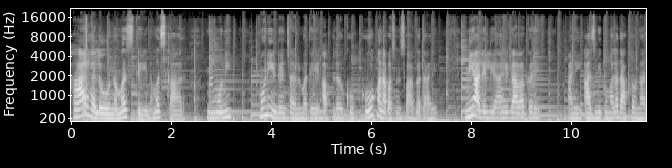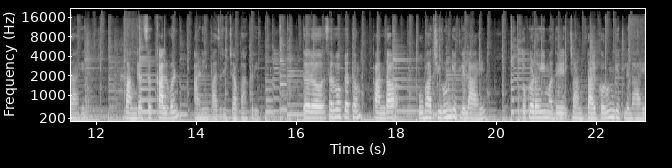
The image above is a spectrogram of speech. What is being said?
हाय हॅलो नमस्ते नमस्कार. मी मोनी मोनी इंडियन चॅनलमध्ये आपलं खूप खूप मनापासून स्वागत आहे. मी आलेली आहे गावाकडे आणि आज मी तुम्हाला दाखवणार आहे वांग्याचं कालवण आणि बाजरीच्या भाकरी. तर सर्वप्रथम कांदा उभा चिरून घेतलेला आहे. तो कढईमध्ये छान फ्राय करून घेतलेला आहे.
